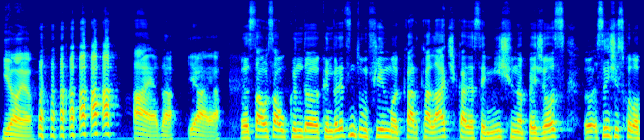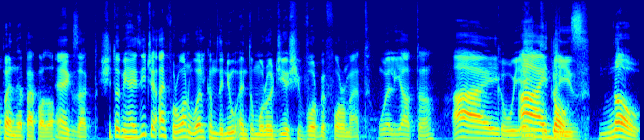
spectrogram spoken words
E aia. aia, da. E aia. Uh, Sau, sau când, uh, când vedeți într-un film uh, carcalaci care se mișună pe jos, uh, sunt și scolopendre pe acolo. exact. Și tot Mihai zice, I for one welcome the new entomologie și vorbe format. Well, iată. Ai, Că we ai, end to don't. please. No,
